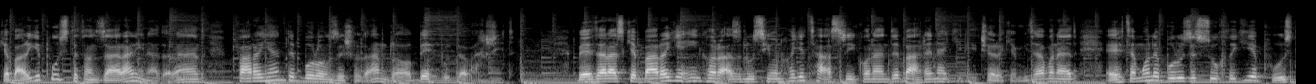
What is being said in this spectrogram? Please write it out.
که برای پوستتان ضرری ندارند فرایند برونزه شدن را بهبود ببخشید. بهتر است که برای این کار از لوسیون های تأثیری کننده بهره نگیرید چرا که می تواند احتمال بروز سوختگی پوست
